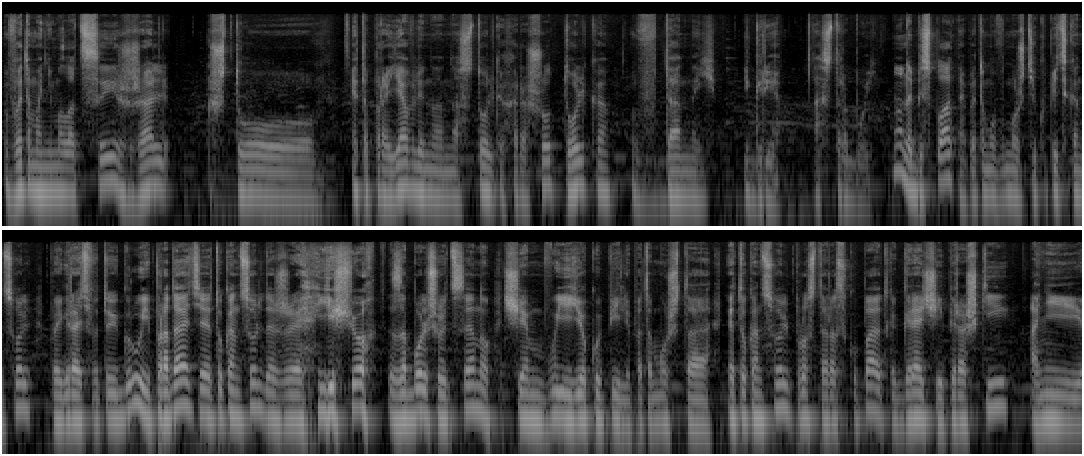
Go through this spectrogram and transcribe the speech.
В этом они молодцы. Жаль, что это проявлено настолько хорошо только в данной игре. Астробой. Но она бесплатная, поэтому вы можете купить консоль, поиграть в эту игру и продать эту консоль даже еще за большую цену, чем вы ее купили, потому что эту консоль просто раскупают как горячие пирожки, они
